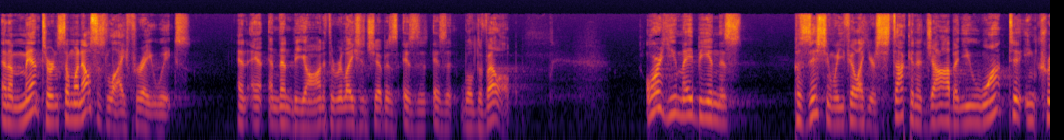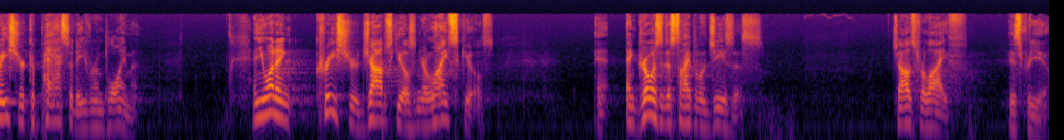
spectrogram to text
and a mentor in someone else's life for eight weeks and, and, and then beyond if the relationship is, is, is it will develop. Or you may be in this position where you feel like you're stuck in a job and you want to increase your capacity for employment. And you want to increase your job skills and your life skills and, and grow as a disciple of Jesus. Jobs for Life is for you.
